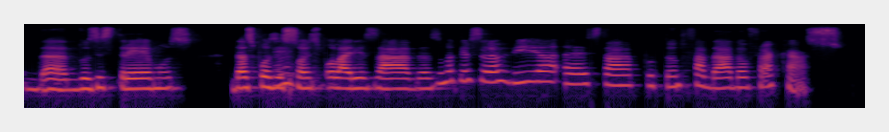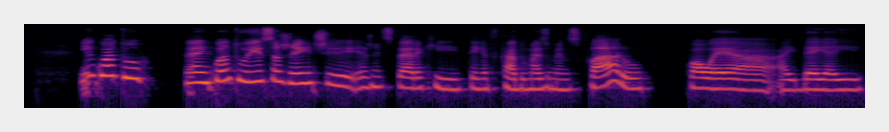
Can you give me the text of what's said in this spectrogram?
da dos extremos, das posições polarizadas. Uma terceira via é, está, portanto, fadada ao fracasso. Enquanto, né, enquanto isso, a gente, a gente espera que tenha ficado mais ou menos claro qual é a, a ideia aí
